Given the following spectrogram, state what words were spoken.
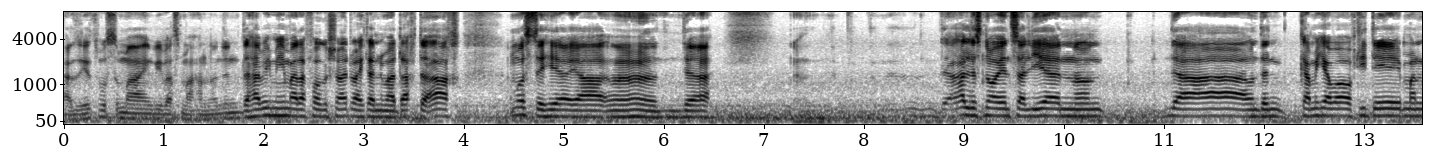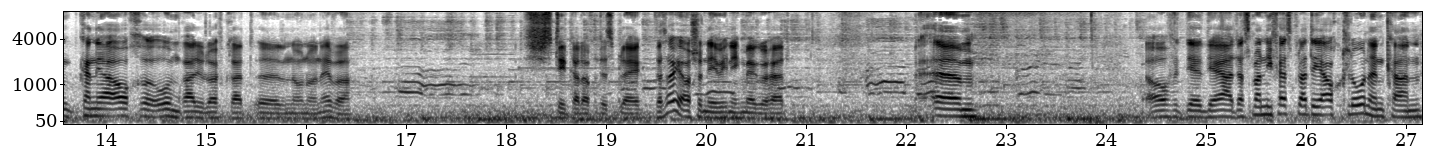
also jetzt musst du mal irgendwie was machen. Und dann, da habe ich mich mal davor gescheut, weil ich dann immer dachte, ach, musste hier ja äh, der alles neu installieren und ja, und dann kam ich aber auf die Idee, man kann ja auch, oh, im Radio läuft gerade äh, No No Never. Steht gerade auf dem Display. Das habe ich auch schon ewig nicht mehr gehört ähm, auf der, dass man die Festplatte ja auch klonen kann.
